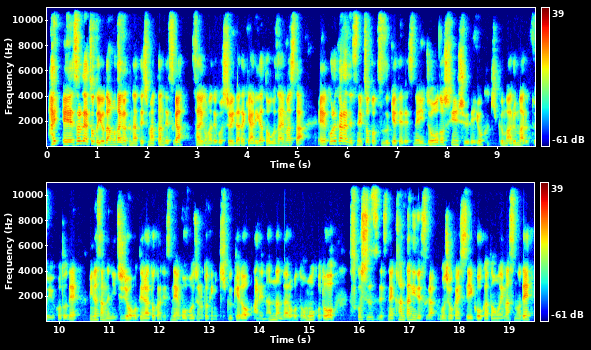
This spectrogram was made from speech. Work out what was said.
はい、えー、それではちょっと余談も長くなってしまったんですが、最後までご視聴いただきありがとうございました。えー、これからですね、ちょっと続けてですね、浄土真宗でよく聞く〇〇ということで、皆さんが日常お寺とかですね、ご法事の時に聞くけど、あれ何なんだろうと思うことを少しずつですね、簡単にですがご紹介していこうかと思いますので、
